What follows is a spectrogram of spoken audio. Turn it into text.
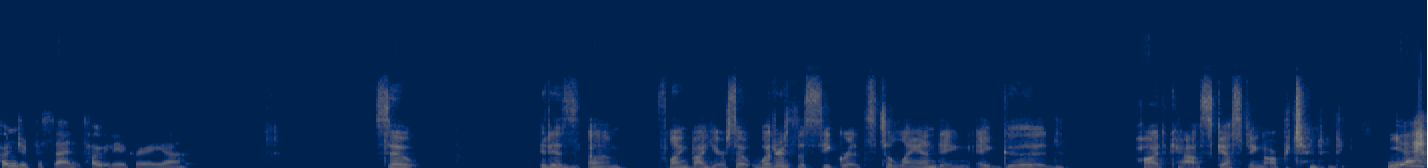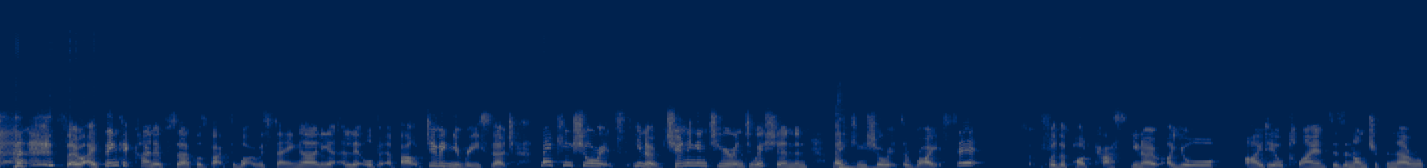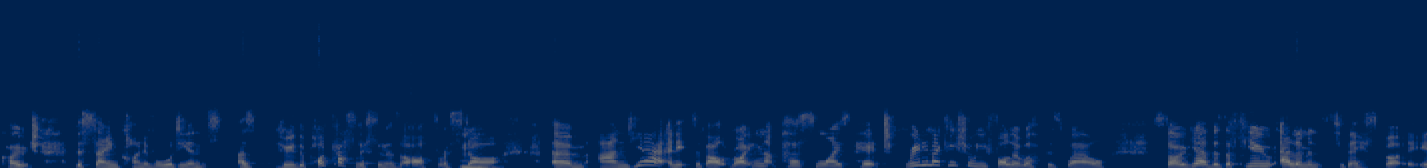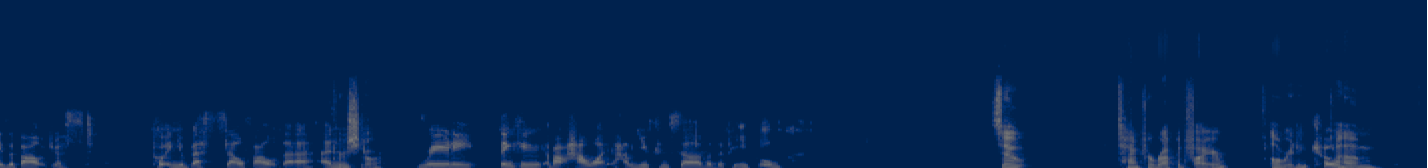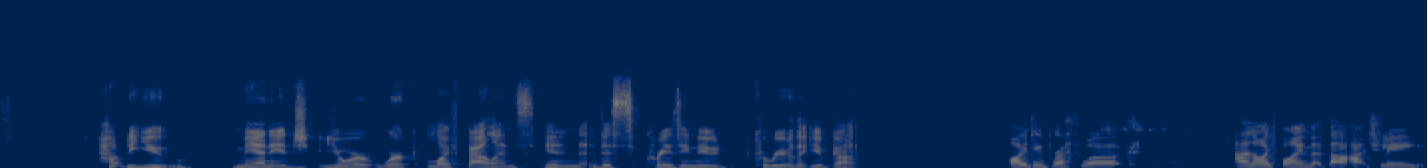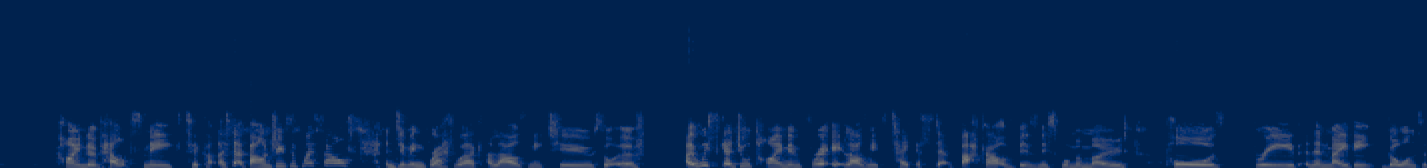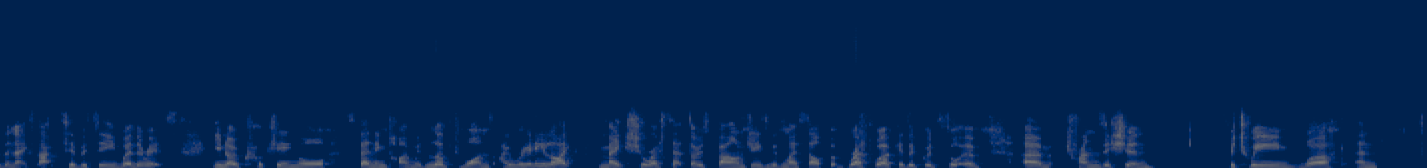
100% totally agree. Yeah. So it is um, flying by here. So, what are the secrets to landing a good podcast guesting opportunity? Yeah. So I think it kind of circles back to what I was saying earlier, a little bit about doing your research, making sure it's, you know, tuning into your intuition and making mm. sure it's a right fit for the podcast. You know, are your ideal clients as an entrepreneurial coach the same kind of audience as who the podcast listeners are for a start? Mm. Um, and yeah, and it's about writing that personalized pitch, really making sure you follow up as well. So yeah, there's a few elements to this, but it is about just putting your best self out there and sure. really thinking about how I how you can serve other people. So time for rapid fire already. Cool. Um, how do you manage your work life balance in this crazy new career that you've got? I do breath work and I find that that actually kind of helps me to I set boundaries with myself and doing breath work allows me to sort of I always schedule time in for it. It allows me to take a step back out of businesswoman mode, pause, breathe, and then maybe go on to the next activity, whether it's, you know, cooking or spending time with loved ones. I really like make sure I set those boundaries with myself. But breath work is a good sort of um, transition between work and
